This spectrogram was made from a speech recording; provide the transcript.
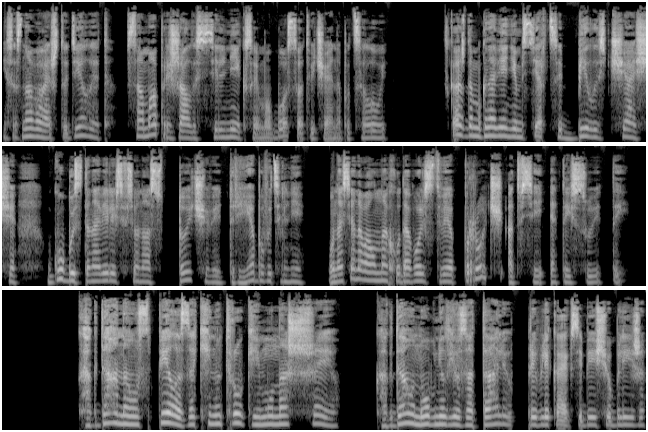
Не сознавая, что делает, сама прижалась сильнее к своему боссу, отвечая на поцелуй. С каждым мгновением сердце билось чаще, губы становились все настойчивее, требовательнее, унося на волнах удовольствия прочь от всей этой суеты. Когда она успела закинуть руки ему на шею, когда он обнял ее за талию, привлекая к себе еще ближе,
